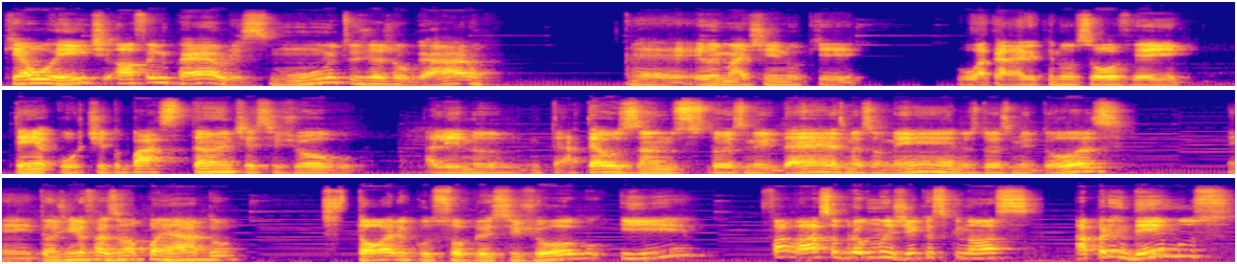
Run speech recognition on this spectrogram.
que é o Age of Empires. Muitos já jogaram. É, eu imagino que a galera que nos ouve aí tenha curtido bastante esse jogo ali no, até os anos 2010, mais ou menos, 2012. É, então a gente vai fazer um apanhado histórico sobre esse jogo e falar sobre algumas dicas que nós aprendemos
